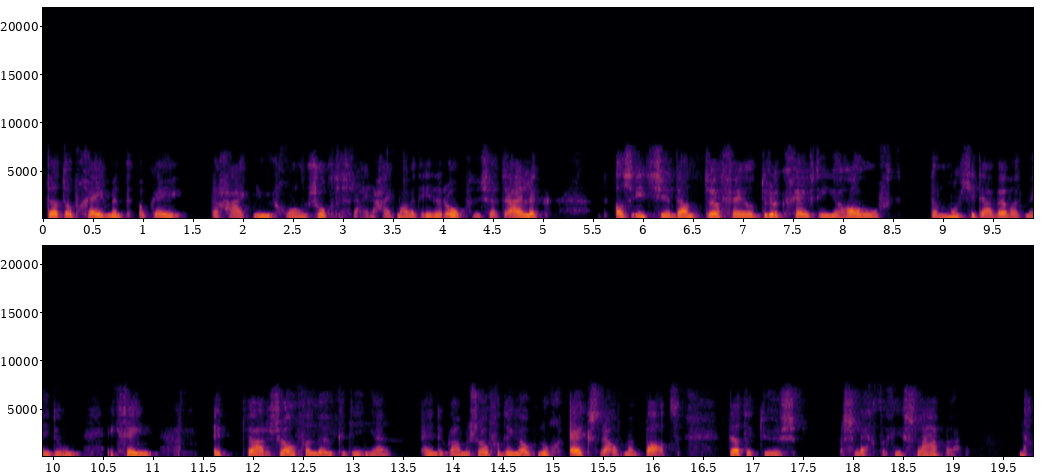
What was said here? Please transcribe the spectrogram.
Dat op een gegeven moment, oké, dan ga ik nu gewoon s ochtends rijden. Dan ga ik maar wat eerder op. Dus uiteindelijk, als iets je dan te veel druk geeft in je hoofd, dan moet je daar wel wat mee doen. Ik ging, het waren zoveel leuke dingen. En er kwamen zoveel dingen ook nog extra op mijn pad. Dat ik dus slechter ging slapen. Nou,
